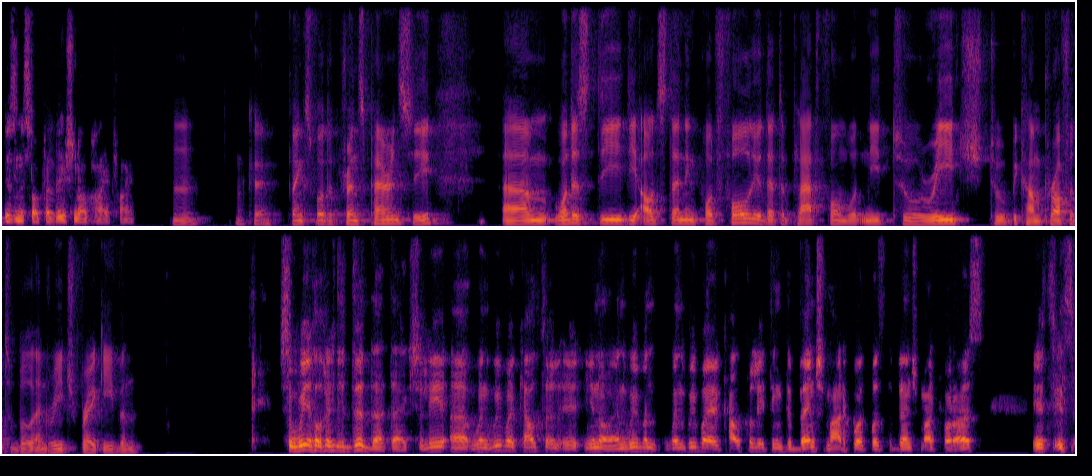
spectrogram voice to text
business operation of HiFi. Hmm. Okay, thanks for the transparency. Um, what is the the outstanding portfolio that the platform would need to reach to become profitable and reach break even? So we already did that actually. Uh, when we were calculating, you know, and we when, when we were calculating the benchmark, what was the benchmark for us? It's it's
